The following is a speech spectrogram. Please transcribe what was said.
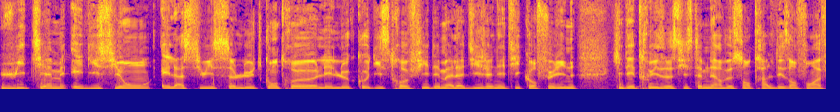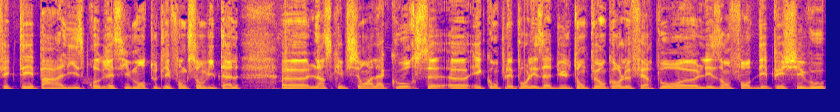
Huitième édition et la Suisse lutte contre les leucodystrophies, des maladies génétiques orphelines qui détruisent le système nerveux central des enfants affectés et paralysent progressivement toutes les fonctions vitales. Euh, L'inscription à la course euh, est complète pour les adultes, on peut encore le faire pour euh, les enfants. Dépêchez-vous,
